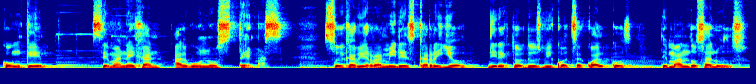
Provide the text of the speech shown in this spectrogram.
con que se manejan algunos temas. Soy Javier Ramírez Carrillo, director de Uzbi Te mando saludos.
